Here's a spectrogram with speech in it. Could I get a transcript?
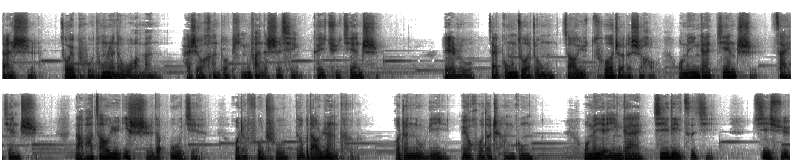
但是作为普通人的我们。还是有很多平凡的事情可以去坚持，例如在工作中遭遇挫折的时候，我们应该坚持再坚持，哪怕遭遇一时的误解，或者付出得不到认可，或者努力没有获得成功，我们也应该激励自己，继续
